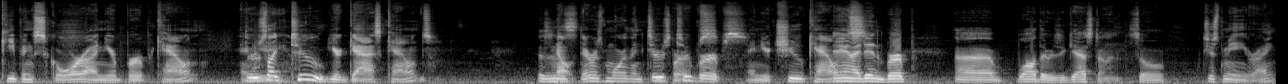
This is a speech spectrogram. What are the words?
keeping score on your burp count. and There's your- like two. Your gas counts. Isn't No, there was more than two There's burps. two burps. And your chew counts. and I didn't burp uh, while there was a guest on. So Just me, right?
